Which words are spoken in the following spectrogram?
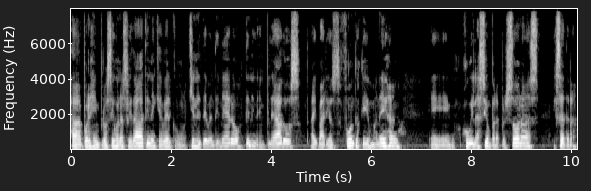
Ah, por ejemplo, si es una ciudad, tienen que ver con quienes deben dinero, tienen empleados, hay varios fondos que ellos manejan, eh, jubilación para personas, etc.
